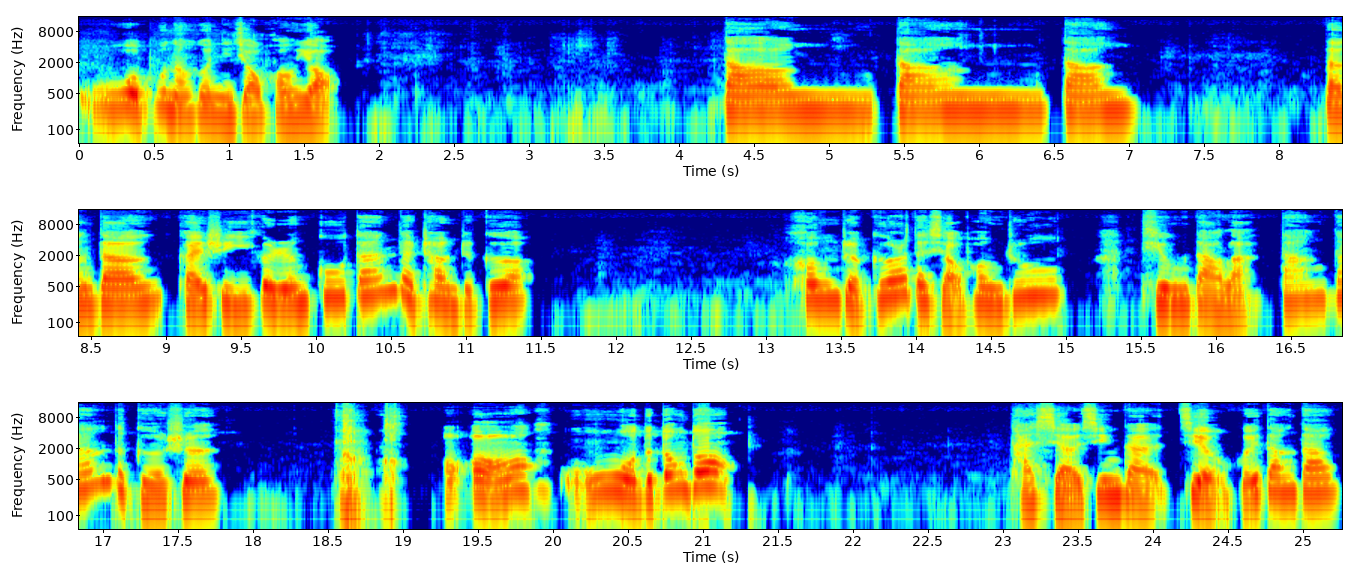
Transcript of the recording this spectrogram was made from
我不能和你交朋友。当当当，当当还是一个人孤单的唱着歌，哼着歌的小胖猪。听到了当当的歌声，哦哦，我的当当！他小心的捡回当当，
